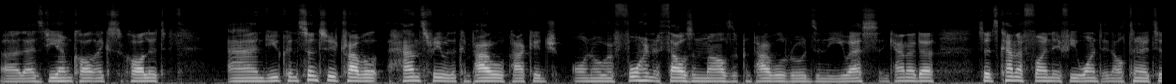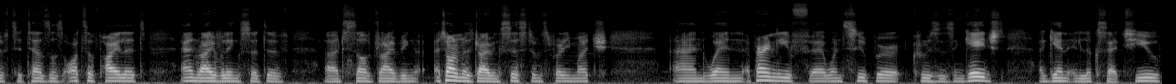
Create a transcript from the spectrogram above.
uh, as GM call likes to call it, and you can essentially travel hands free with a compatible package on over 400,000 miles of compatible roads in the US and Canada. So it's kind of fun if you want an alternative to Tesla's autopilot and rivaling sort of uh, self-driving, autonomous driving systems, pretty much. And when apparently, if uh, when Super Cruise is engaged, again it looks at you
